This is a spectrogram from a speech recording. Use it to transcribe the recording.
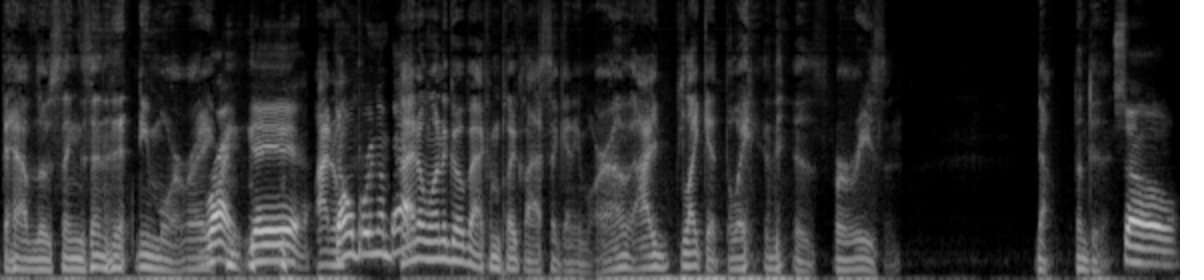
to have those things in it anymore, right? Right. Yeah, yeah, yeah. I don't- don't, bring them back. I don't want to go back and play classic anymore. I, I like it the way it is for a reason. No, don't do that. So,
